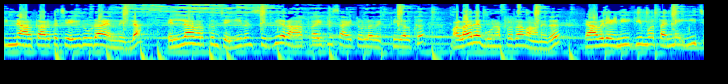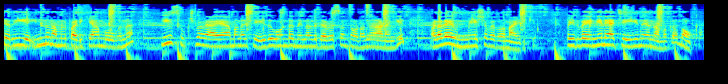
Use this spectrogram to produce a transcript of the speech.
ഇന്ന ആൾക്കാർക്ക് ചെയ്തുകൂടാ എന്നില്ല. എല്ലാവർക്കും ചെയ്യും. ഈവൻ സിവിയർ ആർത്രൈറ്റിസ് ആയിട്ടുള്ള വ്യക്തികൾക്ക് വളരെ ഗുണപ്രദമാണിത്. രാവിലെ എണീക്കുമ്പോൾ തന്നെ ഈ ചെറിയ ഇന്ന് നമ്മൾ പഠിക്കാൻ പോകുന്ന ഈ സൂക്ഷ്മ വ്യായാമങ്ങൾ ചെയ്തുകൊണ്ട് നിങ്ങൾ ദിവസം തുടങ്ങുകയാണെങ്കിൽ വളരെ ഉന്മേഷപ്രദമായിരിക്കും അപ്പോൾ ഇത് എങ്ങനെയാണ് ചെയ്യുന്നതെന്ന് നമുക്ക് നോക്കാം.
